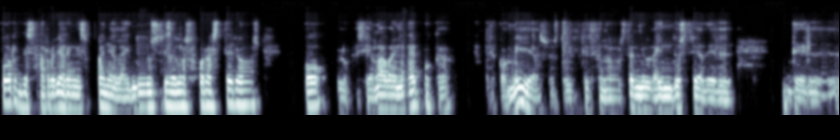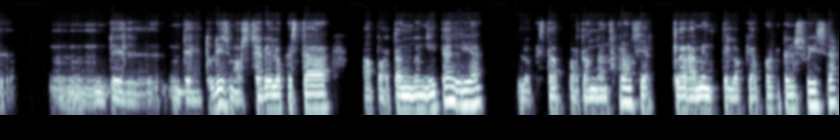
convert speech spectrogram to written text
por desarrollar en España la industria de los forasteros o lo que se llamaba en la época, entre comillas, estoy utilizando los términos, la industria del, mm, del, turismo. Se ve lo que está aportando en Italia, lo que está aportando en Francia, claramente lo que aporta en Suiza,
